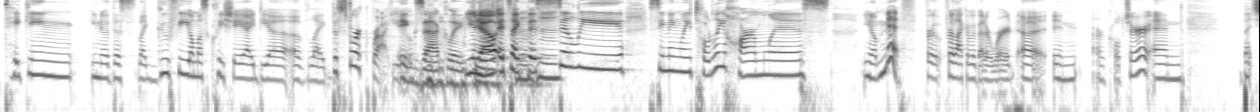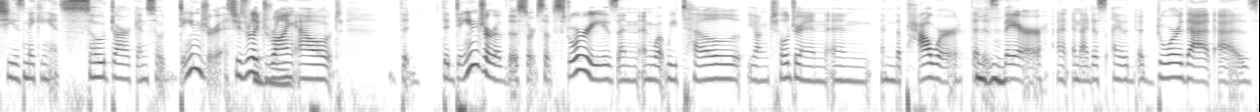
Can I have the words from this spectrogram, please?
taking, you know, this like goofy, almost cliche idea of like the stork brought you. exactly You Yeah. know, it's like Mhm. this silly, seemingly totally harmless, you know, myth for for lack of a better word, uh, in our culture. And but she is making it so dark and so dangerous. She's really drawing out the the danger of those sorts of stories and and what we tell young children and and the power that is Mhm. there. And and I just I adore that as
